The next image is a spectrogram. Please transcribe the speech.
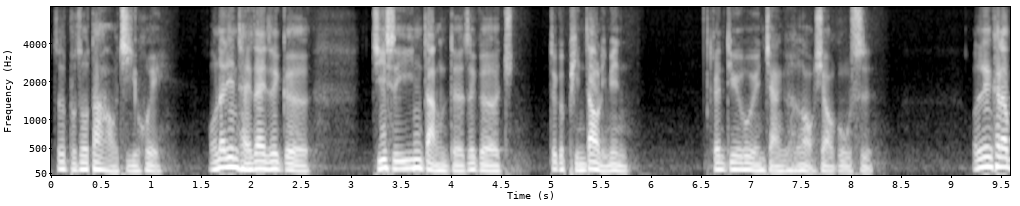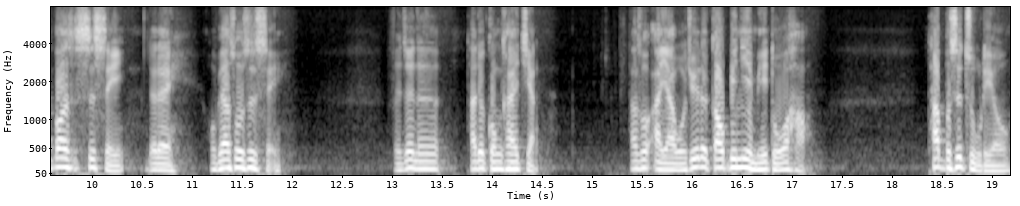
这不做大好机会。我那天才在这个即时音档的这个这个频道里面，跟订阅会员讲一个很好笑的故事。我那天看到不知道是谁，对不对？我不要说是谁，反正呢，他就公开讲，他说：“哎呀，我觉得高冰镍没多好，它不是主流，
